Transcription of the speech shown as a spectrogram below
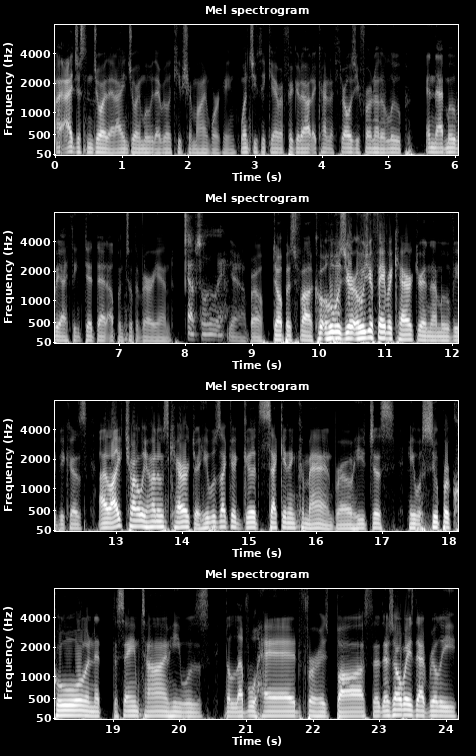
I, I just enjoy that. I enjoy a movie that really keeps your mind working. Once you think you have it figured out, it kind of throws you for another loop. And that movie, I think, did that up until the very end. Absolutely. Yeah, bro, dope as fuck. Who, who was your Who was your favorite character in that movie? Because I like Charlie Hunnam's character. He was like a good second in command, bro. He just he was super cool, and at the same time, he was the level head for his boss. There's always that really,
